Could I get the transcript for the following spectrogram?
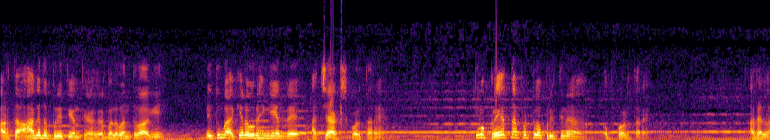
ಅರ್ಥ ಆಗದ ಪ್ರೀತಿ ಅಂತ ಹೇಳಿದ್ರೆ ಬಲವಂತವಾಗಿ ನೀವು ತುಂಬ ಕೆಲವರು ಹೆಂಗೆ ಅಂದರೆ ಅಚ್ಚೆ ಹಾಕ್ಸ್ಕೊಳ್ತಾರೆ. ತುಂಬ ಪ್ರಯತ್ನ ಪಟ್ಟು ಆ ಪ್ರೀತಿನ ಒಪ್ಕೊಳ್ತಾರೆ. ಅದಲ್ಲ.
